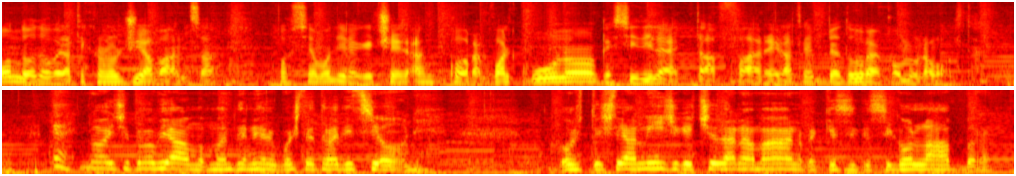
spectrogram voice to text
Mondo dove la tecnologia avanza possiamo dire che c'è ancora qualcuno che si diletta a fare la trebbiatura come una volta. Eh, noi ci proviamo a mantenere queste tradizioni, con questi amici che ci danno una mano perché si, si collabora.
